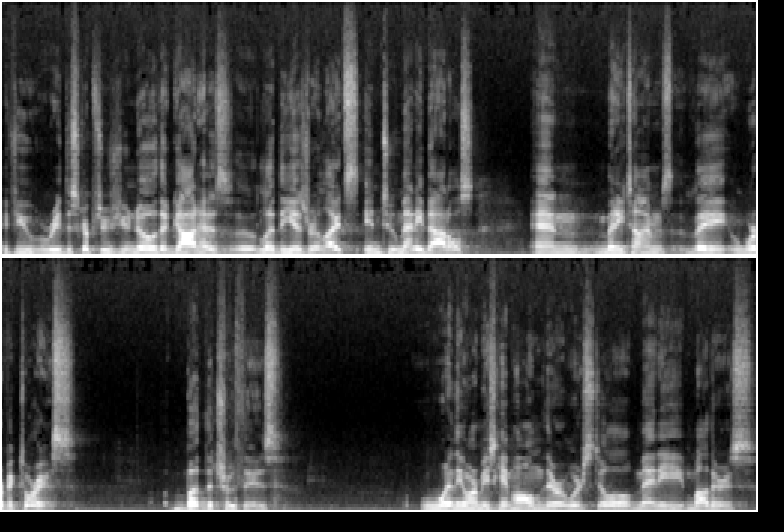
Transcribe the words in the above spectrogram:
If you read the scriptures, you know that God has uh, led the Israelites into many battles, and many times they were victorious. But the truth is, when the armies came home, there were still many mothers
